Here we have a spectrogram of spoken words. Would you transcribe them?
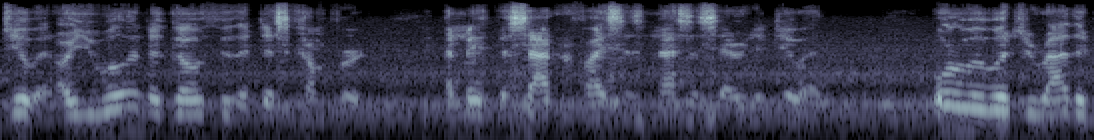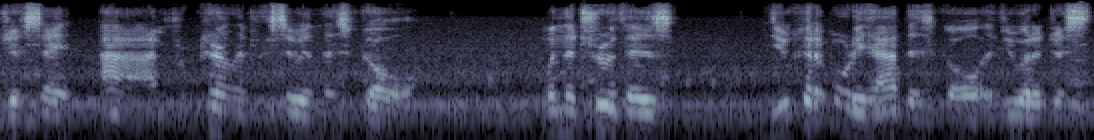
do it? Are you willing to go through the discomfort and make the sacrifices necessary to do it? Or would you rather just say, ah, I'm currently pursuing this goal? When the truth is, you could have already had this goal if you would have just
